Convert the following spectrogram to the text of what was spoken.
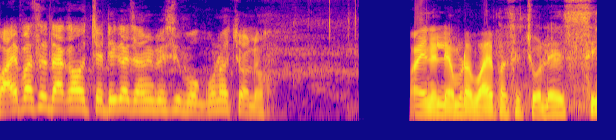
বাইপাসে দেখা হচ্ছে, ঠিক আছে? আমি বেশি বকবো না, চলো। ফাইনালি আমরা বাইপাসে চলে এসেছি।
